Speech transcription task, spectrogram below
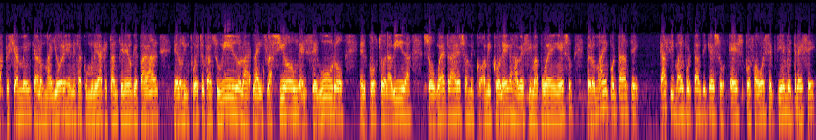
especialmente a los mayores en esa comunidad que están teniendo que pagar eh, los impuestos que han subido, la, la, inflación, el seguro, el costo de la vida. So, voy a traer eso a mis, a mis colegas a ver si me apoyan eso. Pero más importante, casi más importante que eso, es por favor septiembre 13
